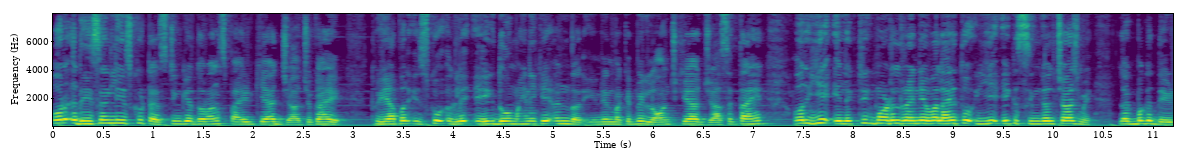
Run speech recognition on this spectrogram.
और रिसेंटली इसको टेस्टिंग के दौरान स्पाइड किया जा चुका है। तो यहाँ पर इसको अगले एक दो महीने के अंदर इंडियन मार्केट में लॉन्च किया जा सकता है और ये इलेक्ट्रिक मॉडल रहने वाला है तो ये एक सिंगल चार्ज में लगभग डेढ़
